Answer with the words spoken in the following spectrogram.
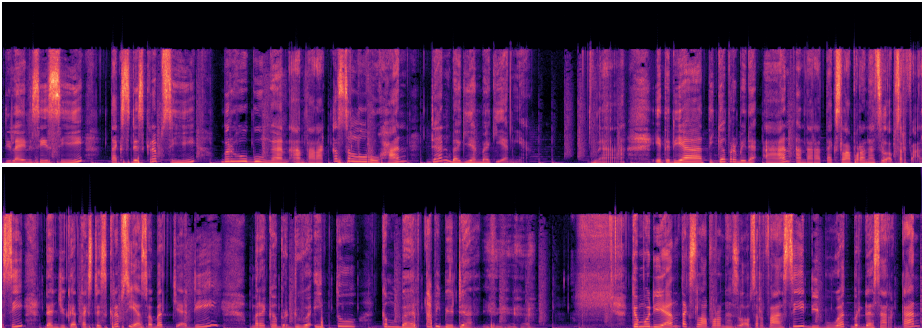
Di lain sisi, teks deskripsi berhubungan antara keseluruhan dan bagian-bagiannya. Nah, itu dia tiga perbedaan antara teks laporan hasil observasi dan juga teks deskripsi ya sobat. Jadi, mereka berdua itu kembar tapi beda. Kemudian teks laporan hasil observasi dibuat berdasarkan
